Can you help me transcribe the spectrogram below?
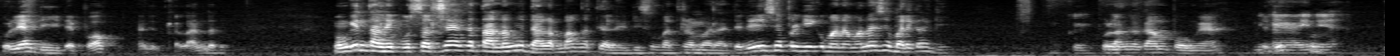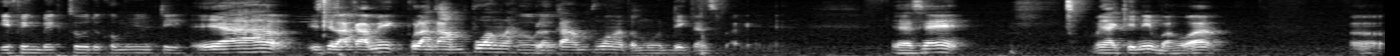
Kuliah di Depok, lanjut ke London. Mungkin tali pusar saya ketanamnya dalam banget kali di Sumatera Hmm. Barat. Jadi saya pergi ke mana-mana saya balik lagi, Oke. pulang ke kampung ya. Ini Jadi, kayak ini ya, giving back to the community. Ya, istilah kami pulang kampung lah, Oh, pulang iya. kampung atau mudik dan sebagainya. Ya, saya meyakini bahwa eh,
